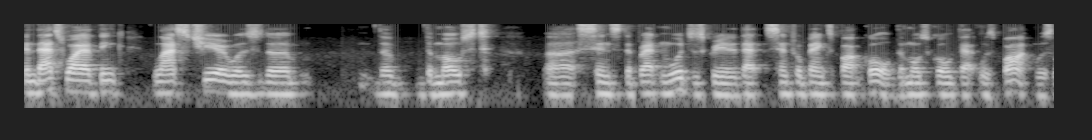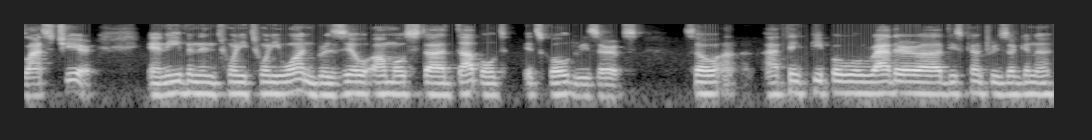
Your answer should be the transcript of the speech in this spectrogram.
and that's why I think last year was the the the most uh, since the Bretton Woods was created that central banks bought gold. The most gold that was bought was last year, and even in 2021, Brazil almost uh, doubled its gold reserves. So uh, I think people will rather uh, these countries are going to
